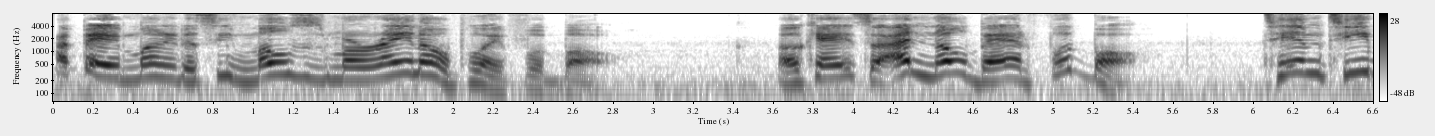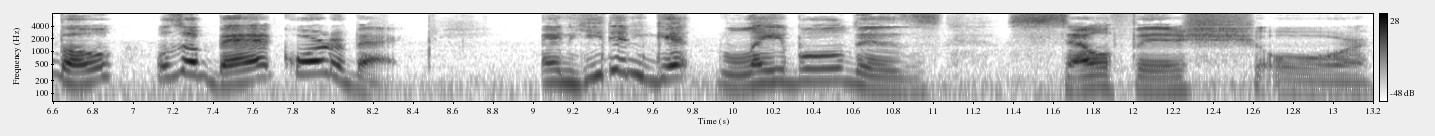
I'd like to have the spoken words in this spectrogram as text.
I paid money to see Moses Moreno play football. Okay, so I know bad football. Tim Tebow was a bad quarterback. And he didn't get labeled as selfish or,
